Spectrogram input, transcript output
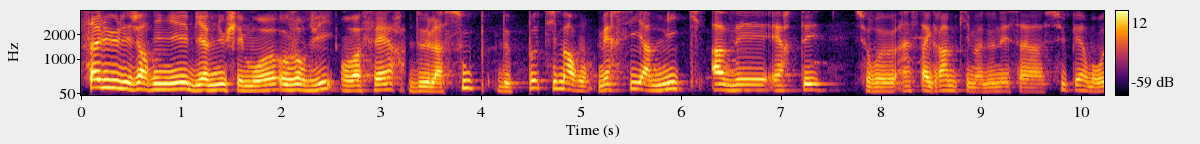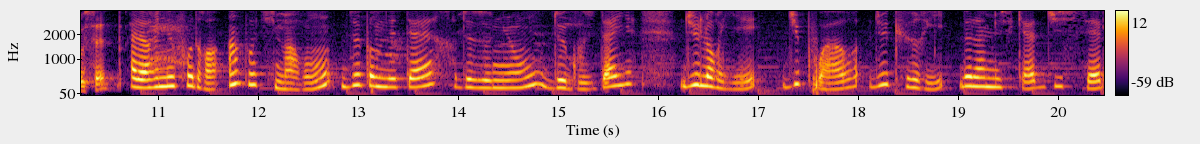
Salut les jardiniers, bienvenue chez moi. Aujourd'hui, on va faire de la soupe de potimarron. Merci à Mick AVRT sur euh, Instagram qui m'a donné sa superbe recette. Alors il nous faudra un potimarron, deux pommes de terre, deux oignons, deux gousses d'ail, du laurier, du poivre, du curry, de la muscade, du sel,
